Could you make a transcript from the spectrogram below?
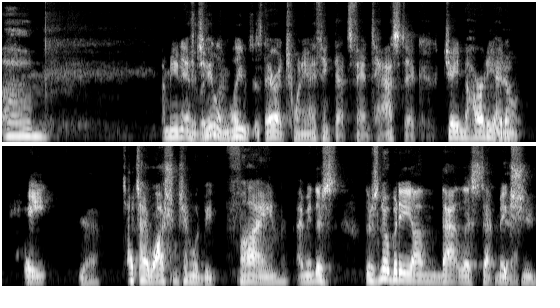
Um, I mean, if Jalen Williams is there at 20, I think that's fantastic. Jaden Hardy, I don't hate. Yeah. Ty Washington would be fine. I mean, there's there's nobody on that list that makes you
